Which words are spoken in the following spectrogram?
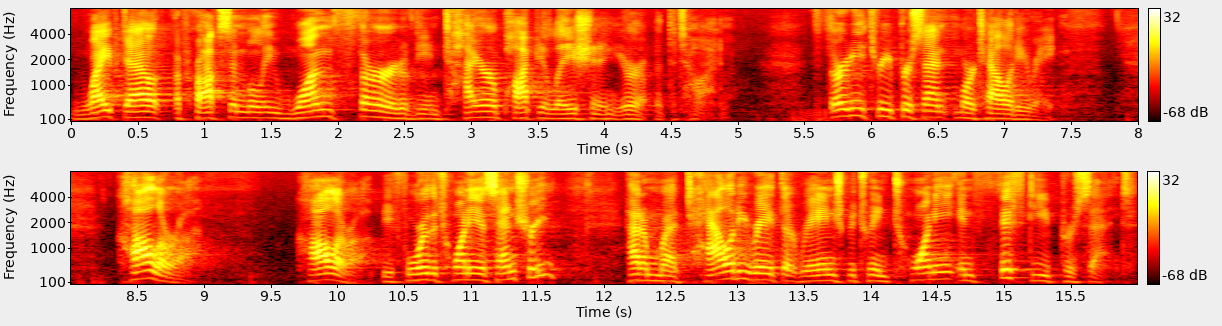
wiped out approximately one third of the entire population in Europe at the time. 33% mortality rate. Cholera, cholera, before the 20th century, had a mortality rate that ranged between 20 and 50 percent.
